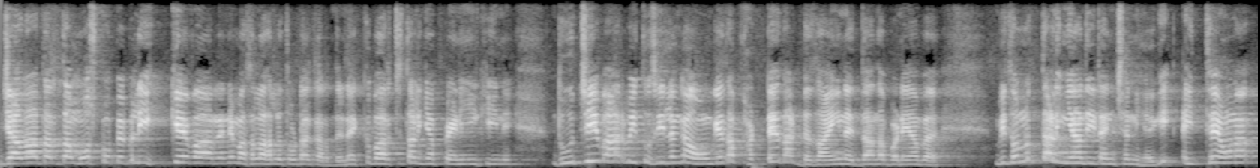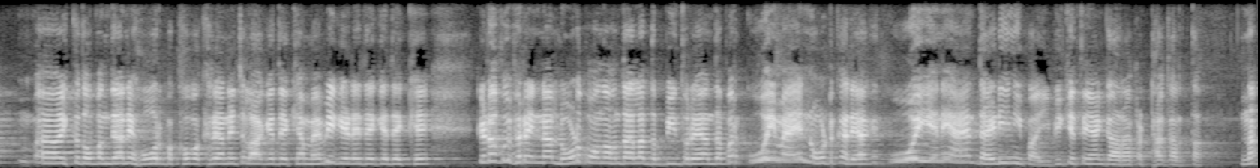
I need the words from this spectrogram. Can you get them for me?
ਜ਼ਿਆਦਾਤਰ ਤਾਂ ਮੋਸਟ ਪ੍ਰੋਬੇਬਲੀ ਇੱਕੇ ਵਾਰ ਇਹਨੇ ਮਸਲਾ ਹੱਲ ਤੁਹਾਡਾ ਕਰ ਦੇਣਾ। ਇੱਕ ਵਾਰ ਚ ਧਲੀਆਂ ਪੈਣੀ ਕੀ ਨੇ? ਦੂਜੀ ਵਾਰ ਵੀ ਤੁਸੀਂ ਲੰਘਾਓਗੇ ਤਾਂ ਫੱਟੇ ਦਾ ਡਿਜ਼ਾਈਨ ਇਦਾਂ ਦਾ ਬਣਿਆ ਹੋਇਆ ਵੀ ਤੁਹਾਨੂੰ ਧਲੀਆਂ ਦੀ ਟੈਨਸ਼ਨ ਨਹੀਂ ਹੈਗੀ। ਇੱਥੇ ਹੁਣ ਇੱਕ ਦੋ ਬੰਦਿਆਂ ਨੇ ਹੋਰ ਵੱਖੋ ਵੱਖਰਿਆਂ ਨੇ ਚਲਾ ਕੇ ਦੇਖਿਆ, ਮੈਂ ਵੀ ਗੇੜੇ ਦੇ ਕੇ ਦੇਖੇ। ਕਿਹੜਾ ਕੋਈ ਫਿਰ ਇੰਨਾ ਲੋਡ ਪਾਉਂਦਾ ਹੁੰਦਾ ਅਲਾ ਦੱਬੀ ਤੁਰਿਆ ਜਾਂਦਾ, ਪਰ ਕੋਈ ਮੈਂ ਇਹ ਨੋਟ ਕਰਿਆ ਕਿ ਕੋਈ ਇਹਨੇ ਐ ਦੈੜੀ ਨਹੀਂ ਪਾਈ ਵੀ ਕਿਤੇ ਐ ਗਾਰਾ ਇਕੱਠਾ ਕਰਤਾ। ਨਾ।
